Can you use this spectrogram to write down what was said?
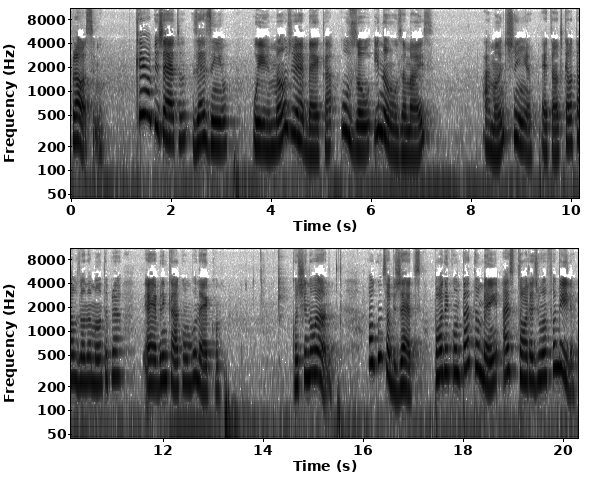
Próximo. Que objeto Zezinho, o irmão de Rebeca, usou e não usa mais? A mantinha. É tanto que ela está usando a manta para é, brincar com o boneco. Continuando. Alguns objetos podem contar também a história de uma família,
